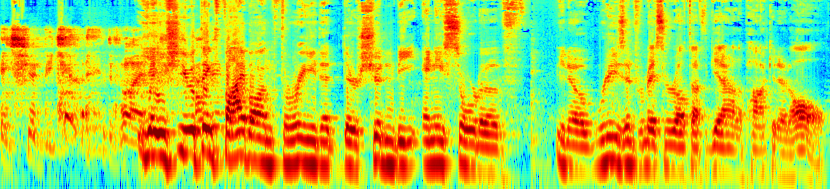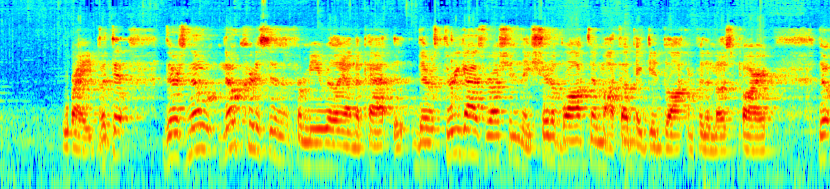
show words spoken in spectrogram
it should be good. But yeah, you, you would think, think five on three that there shouldn't be any sort of you know reason for Mason Rudolph to have to get out of the pocket at all. Right, but the, there's no no criticism for me really on the pass. There was three guys rushing. They should have blocked him. I thought they did block him for the most part. There,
